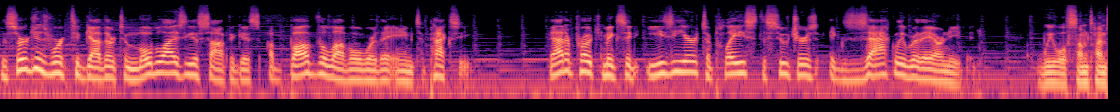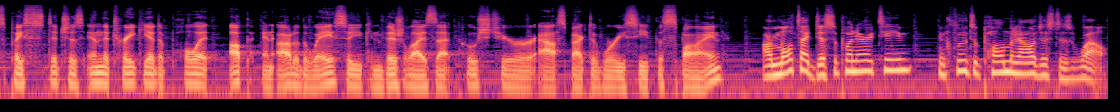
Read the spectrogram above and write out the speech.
The surgeons work together to mobilize the esophagus above the level where they aim to pexy. That approach makes it easier to place the sutures exactly where they are needed. We will sometimes place stitches in the trachea to pull it up and out of the way so you can visualize that posterior aspect of where you see the spine. Our multidisciplinary team includes a pulmonologist as well,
